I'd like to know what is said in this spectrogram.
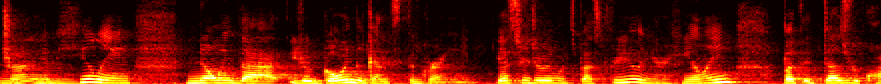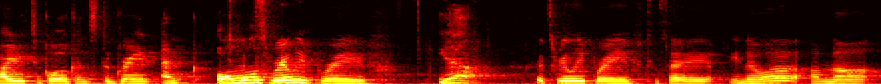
journey mm. of healing, knowing that you're going against the grain. Yes, you're doing what's best for you and you're healing, but it does require you to go against the grain and almost. It's really brave. Yeah, it's really brave to say, you know what, I'm not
